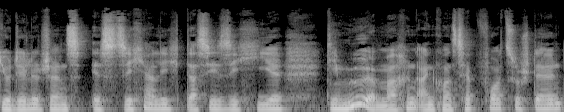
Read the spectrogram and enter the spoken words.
Due Diligence ist sicherlich, dass Sie sich hier die Mühe machen, ein Konzept vorzustellen,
